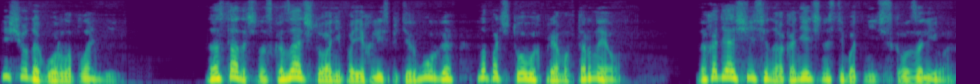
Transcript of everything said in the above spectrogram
еще до горла Пландии. Достаточно сказать, что они поехали из Петербурга на почтовых прямо в Торнео, находящиеся на оконечности Ботнического залива.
